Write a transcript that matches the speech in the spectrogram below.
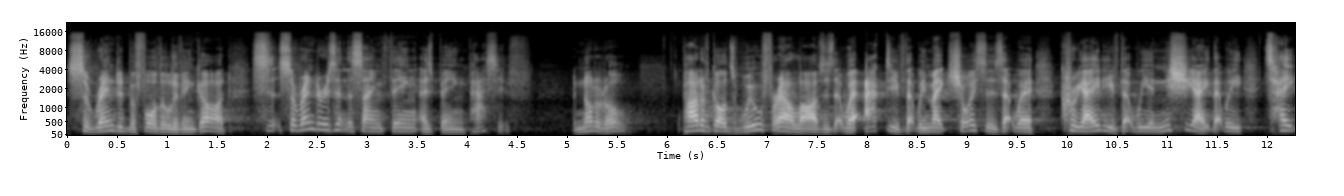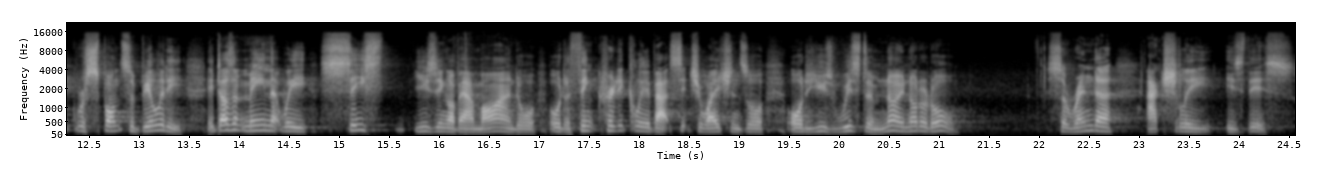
surrendered before the living God. Surrender isn't the same thing as being passive, not at all. Part of God's will for our lives is that we're active, that we make choices, that we're creative, that we initiate, that we take responsibility. It doesn't mean that we cease using of our mind or, or to think critically about situations or, or to use wisdom. No, not at all. Surrender actually is this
